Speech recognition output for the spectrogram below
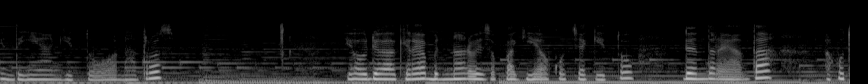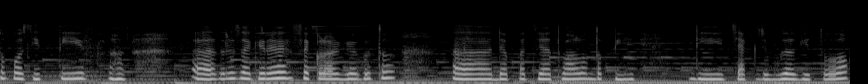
intinya gitu. Nah terus ya udah akhirnya benar besok pagi aku cek itu dan ternyata aku tuh positif. Uh, terus akhirnya sekeluarga aku tuh uh, dapat jadwal untuk di dicek juga gitu.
